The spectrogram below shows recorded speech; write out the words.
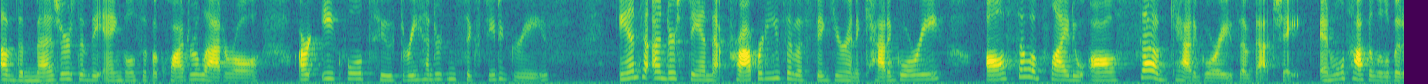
of the measures of the angles of a quadrilateral are equal to 360 degrees, and to understand that properties of a figure in a category also apply to all subcategories of that shape. And we'll talk a little bit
